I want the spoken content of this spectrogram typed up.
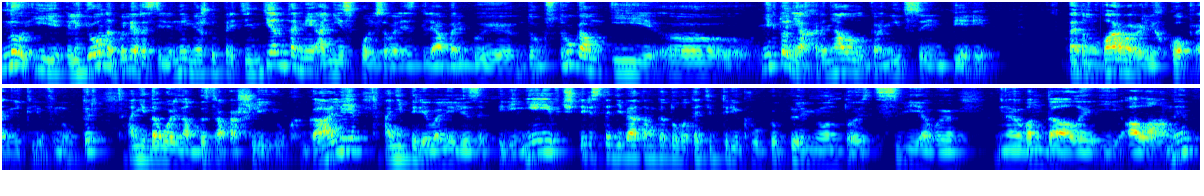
Ну и легионы были разделены между претендентами, они использовались для борьбы друг с другом, и э, никто не охранял границы империи. Поэтому варвары легко проникли внутрь, они довольно быстро прошли юг Галлии, они перевалили за Пиренеи в 409 году, вот эти три группы племен, то есть свевы, э, вандалы и аланы.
